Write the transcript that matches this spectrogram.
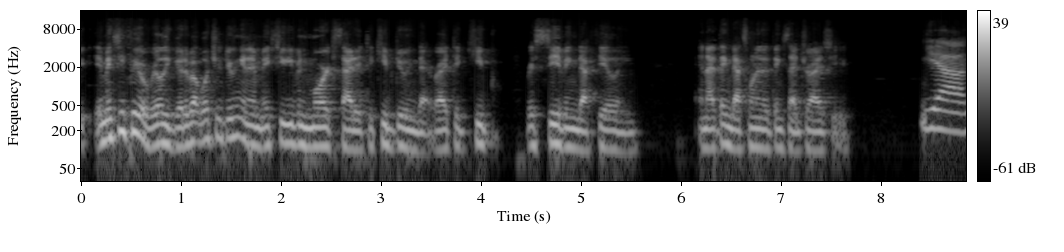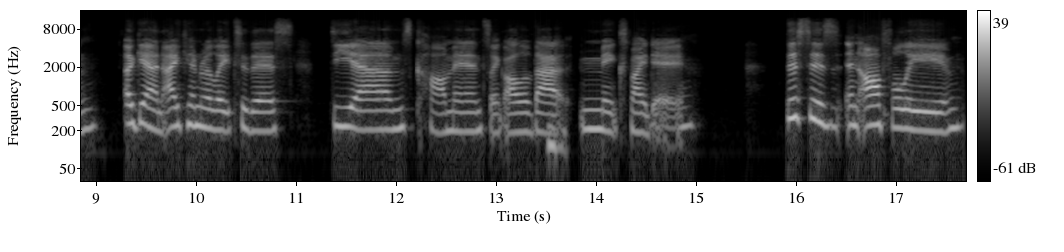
it makes you feel really good about what you're doing, and it makes you even more excited to keep doing that, right? To keep receiving that feeling, and I think that's one of the things that drives you. Yeah. Again, I can relate to this. DMs, comments, like all of that mm-hmm. makes my day. This is an awfully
